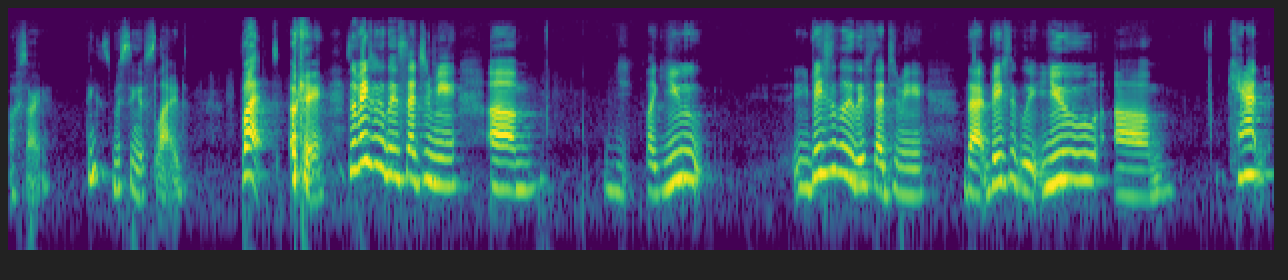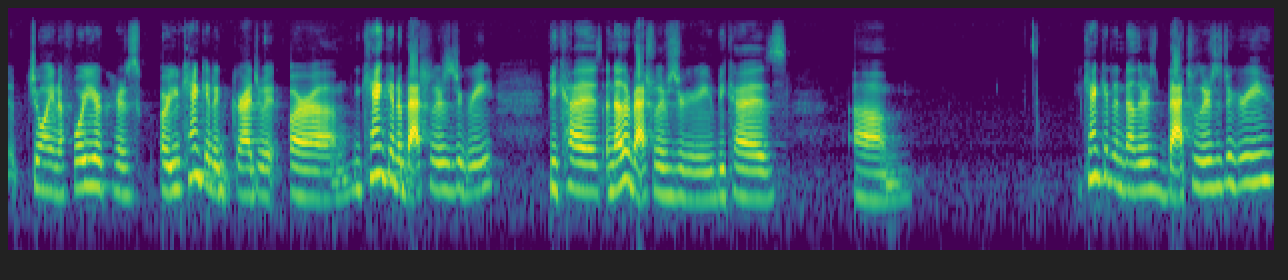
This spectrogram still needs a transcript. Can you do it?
Oh, sorry. I think it's missing a slide. But, okay. So basically they said to me, um, like you, basically they said to me, that basically you um, can't join a four-year or you can't get a graduate or um, you can't get a bachelor's degree because another bachelor's degree because um, can't get another bachelor's degree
